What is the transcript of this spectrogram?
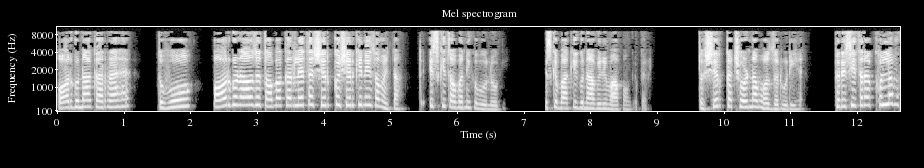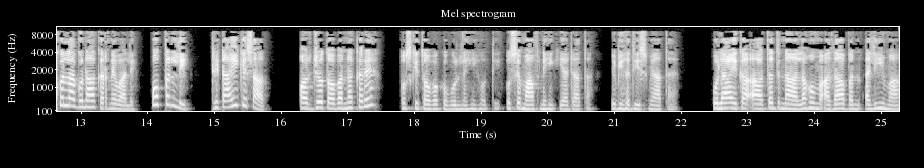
اور گنا کر رہا ہے، تو وہ اور گناہوں سے توبہ کر لیتا، شرک کو شرک ہی نہیں سمجھتا۔ تو اس کی توبہ نہیں قبول ہوگی۔ اس کے باقی گناہ بھی نہیں معاف ہوں گے پھر۔ تو شرک کا چھوڑنا بہت ضروری ہے۔ پھر اسی طرح کھلم کھلا گناہ کرنے والے اوپنلی ڈٹائی کے ساتھ اور جو توبہ نہ کرے اس کی توبہ قبول نہیں ہوتی اسے معاف نہیں کیا جاتا۔ یہ بھی حدیث میں آتا ہے۔ الا کا آتد نہ لہم اذاب علیما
